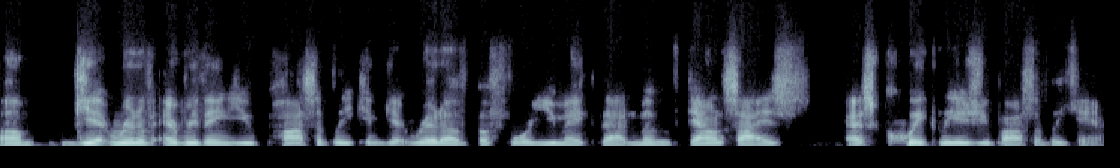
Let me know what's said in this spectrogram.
um, get rid of everything you possibly can get rid of before you make that move. Downsize as quickly as you possibly can.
